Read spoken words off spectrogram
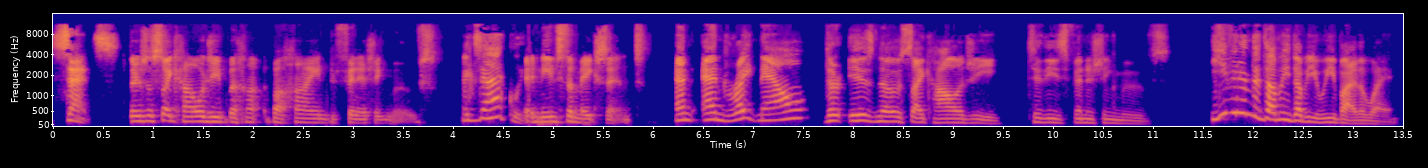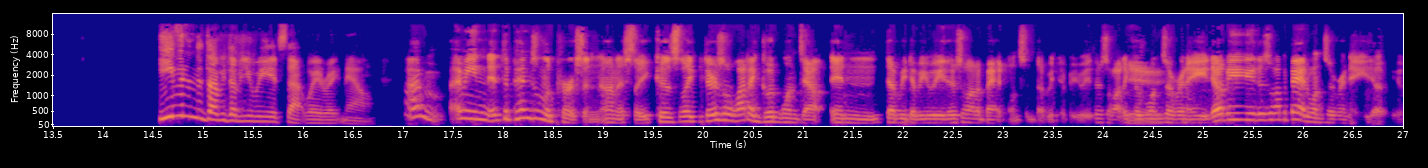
sense. There's a psychology behind behind finishing moves. Exactly. It needs to make sense. And and right now there is no psychology to these finishing moves. Even in the WWE by the way. Even in the WWE it's that way right now. I'm. I mean, it depends on the person, honestly, because like there's a lot of good ones out in WWE. There's a lot of bad ones in WWE. There's a lot of good ones over in AEW. There's a lot of bad ones over in AEW.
